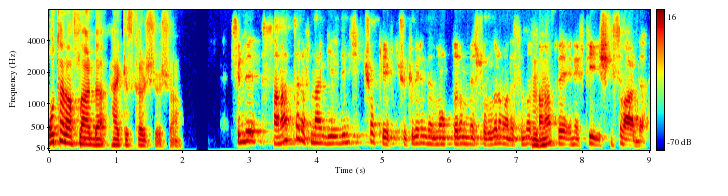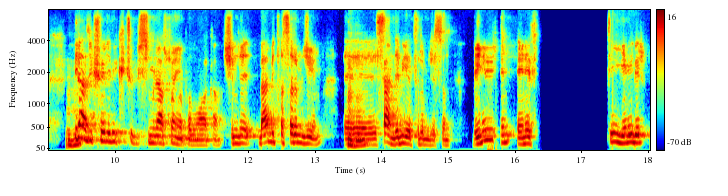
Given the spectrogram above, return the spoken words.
O taraflarda herkes karışıyor şu an. Şimdi sanat tarafından girdiğin için çok keyifli. Çünkü benim de notlarım ve sorularım arasında Hı-hı. sanat ve NFT ilişkisi vardı. Hı-hı. Birazcık şöyle bir küçük bir simülasyon yapalım Hakan. Şimdi ben bir tasarımcıyım. Ee, sen de bir yatırımcısın. Benim için NFT yeni bir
